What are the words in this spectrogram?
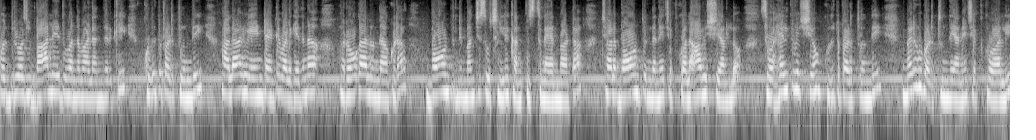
కొద్ది రోజులు బాగాలేదు అన్న వాళ్ళందరికీ కుదుట పడుతుంది అలాగే ఏంటంటే వాళ్ళకి ఏదైనా రోగాలు ఉన్నా కూడా బాగుంటుంది మంచి సూచనలు కనిపిస్తున్నాయి అన్నమాట చాలా బాగుంటుందనే చెప్పుకోవాలి ఆ విషయంలో. సో హెల్త్ విషయం కుదుట పడుతుంది మెరుగుపడుతుంది అనే చెప్పుకోవాలి.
